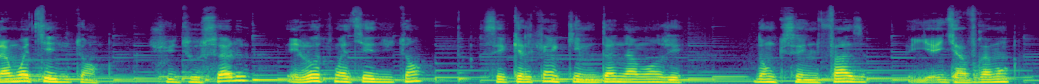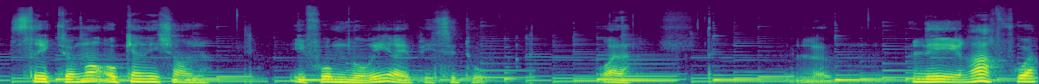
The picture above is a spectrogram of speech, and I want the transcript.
La moitié du temps, je suis tout seul, et l'autre moitié du temps, c'est quelqu'un qui me donne à manger. Donc c'est une phase, il y a vraiment strictement aucun échange. Il faut me nourrir et puis c'est tout. Voilà. les rares fois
